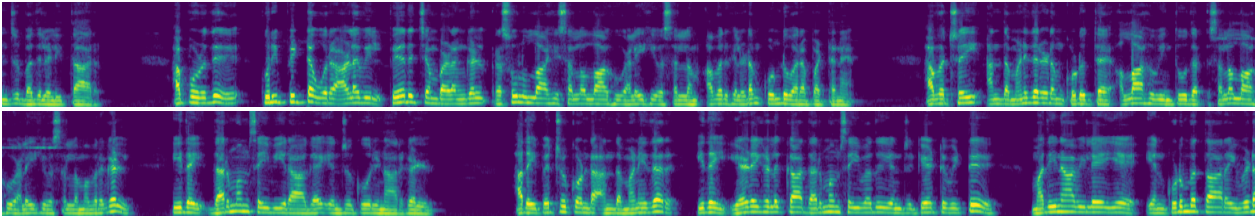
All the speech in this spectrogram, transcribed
என்று பதிலளித்தார். அப்பொழுது குறிப்பிட்ட ஒரு அளவில் பேருச்சம்பழங்கள் ரசூலுல்லாஹி சல்லல்லாஹு அலைஹி வசல்லம் அவர்களிடம் கொண்டு வரப்பட்டன. அவற்றை அந்த மனிதரிடம் கொடுத்த அல்லாஹுவின் தூதர் சல்லல்லாஹு அலைஹி வசல்லம் அவர்கள் இதை தர்மம் செய்வீராக என்று கூறினார்கள். அதை பெற்றுக்கொண்ட அந்த மனிதர் இதை ஏழைகளுக்கா தர்மம் செய்வது என்று கேட்டுவிட்டு மதினாவிலேயே என் குடும்பத்தாரை விட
